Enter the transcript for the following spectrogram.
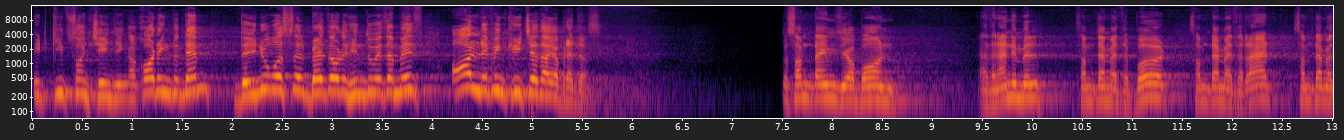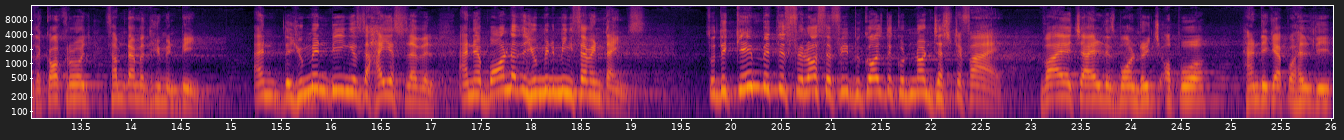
it keeps on changing. According to them, the universal brotherhood in Hinduism is all living creatures are your brothers. So sometimes you're born as an animal, sometimes as a bird, sometimes as a rat, sometimes as a cockroach, sometimes as a human being. And the human being is the highest level. And you're born as a human being seven times. So they came with this philosophy because they could not justify why a child is born rich or poor, handicapped or healthy.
